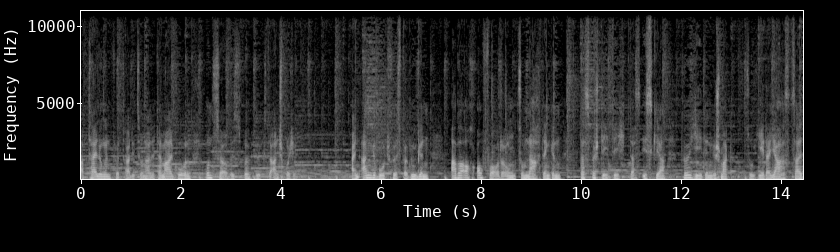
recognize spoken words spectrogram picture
Abteilungen für traditionelle Thermalkuren und Service für höchste Ansprüche. Ein Angebot fürs Vergnügen, aber auch Aufforderung zum Nachdenken, das bestätigt, dass Ischia für jeden Geschmack, zu jeder Jahreszeit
